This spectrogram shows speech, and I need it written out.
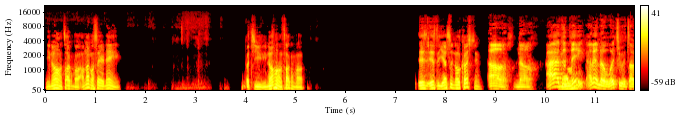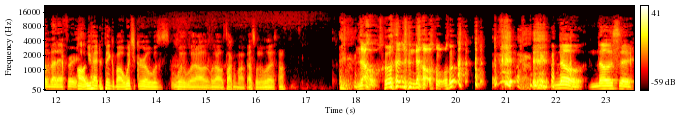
You know what I'm talking about. I'm not going to say her name, but you you know who I'm talking about. Is is the yes or no question? Oh, no. I had to No. think. I didn't know what you were talking about at first. Oh, you had to think about which girl was what, what, I, was, what I was talking about. That's what it was, huh? No. no. no. No, sir.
